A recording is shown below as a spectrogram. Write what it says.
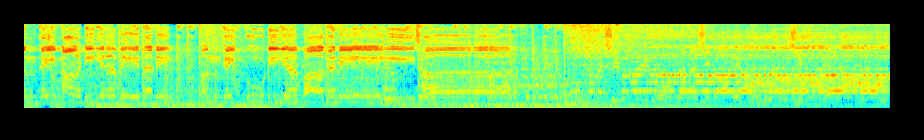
கங்கை நாடிய வேதனே மங்கை கூடிய பாகனே.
